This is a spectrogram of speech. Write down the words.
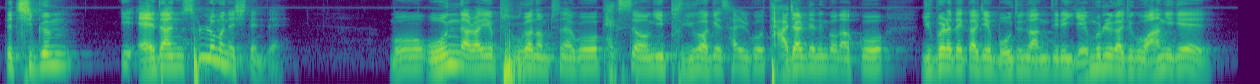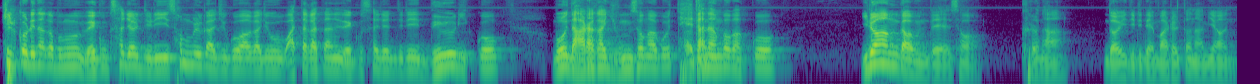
근데 지금 이 에단 솔로몬의 시대인데 뭐 온 나라에 부가 넘쳐나고 백성이 부유하게 살고 다 잘 되는 것 같고 유브라데까지의 모든 왕들이 예물을 가지고 왕에게 길거리 나가 보면 외국 사절들이 선물 가지고 와가지고 왔다 갔다 하는 외국 사절들이 늘 있고 뭐 나라가 융성하고 대단한 것 같고 이러한 가운데에서 그러나 너희들이 내 말을 떠나면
